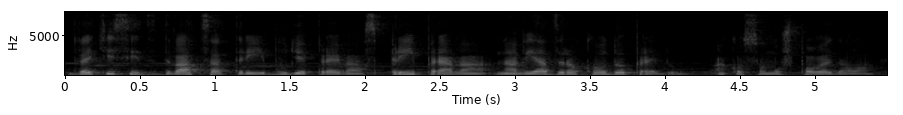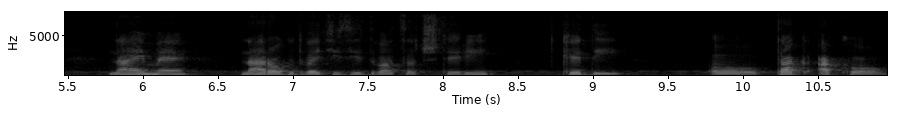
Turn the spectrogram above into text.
2023 bude pre vás príprava na viac rokov dopredu, ako som už povedala. Najmä na rok 2024, kedy o, tak ako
